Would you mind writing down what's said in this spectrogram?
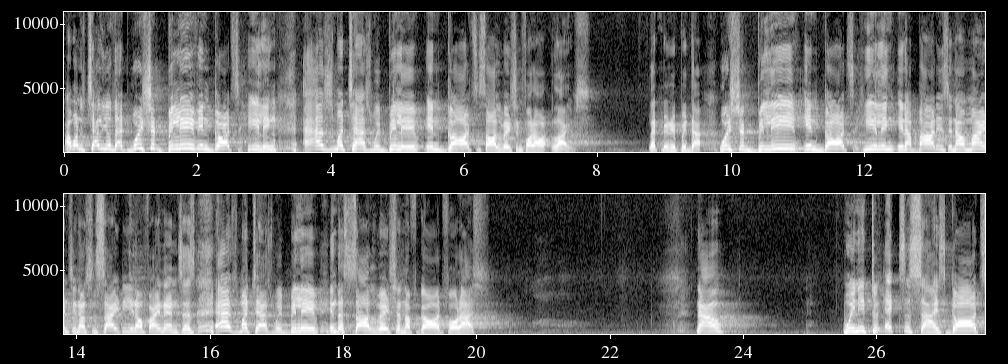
I want to tell you that we should believe in God's healing as much as we believe in God's salvation for our lives. Let me repeat that. We should believe in God's healing in our bodies, in our minds, in our society, in our finances, as much as we believe in the salvation of God for us. Now, we need to exercise God's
